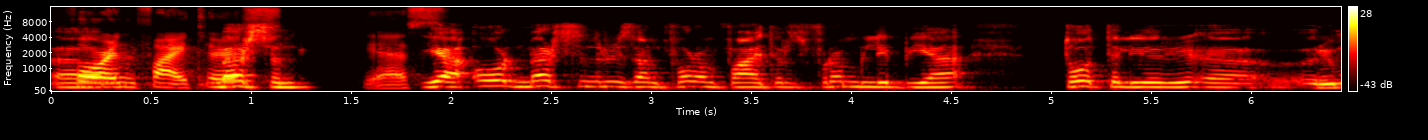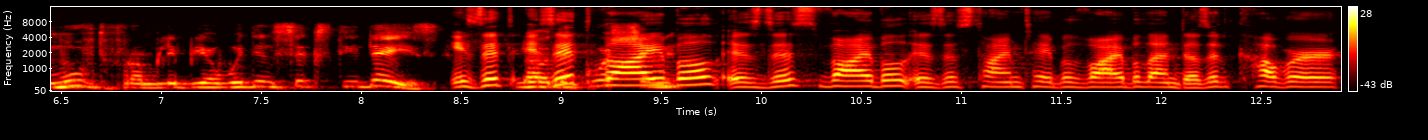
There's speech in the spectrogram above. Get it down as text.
foreign fighters. Mercen- yes. Yeah, all mercenaries and foreign fighters from Libya totally uh, removed from Libya within 60 days. Is it now, is it viable? Is this viable? Is this timetable viable? And does it cover,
